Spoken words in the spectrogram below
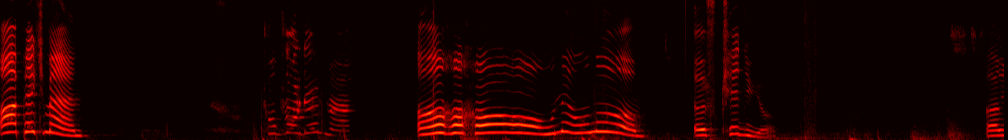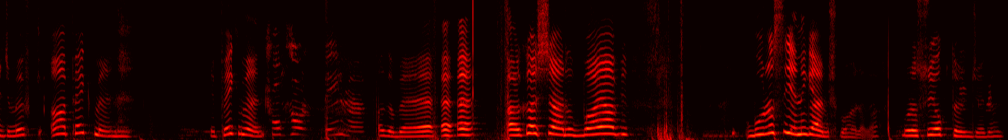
Aa Pac-Man. çok zor değil mi? Ahaha bu ne oğlum? Öfke diyor. Abicim öfke. Aa Pac-Man. Ya Pac-Man. Çok zor değil mi? Aga be. Arkadaşlar baya bir... Burası yeni gelmiş bu arada. Burası yoktu önceden.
